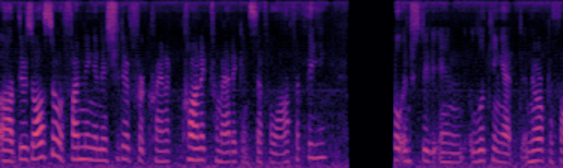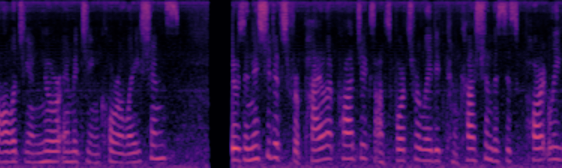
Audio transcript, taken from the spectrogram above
Uh, there's also a funding initiative for chronic, chronic traumatic encephalopathy interested in looking at neuropathology and neuroimaging correlations. There's initiatives for pilot projects on sports-related concussion. This is partly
